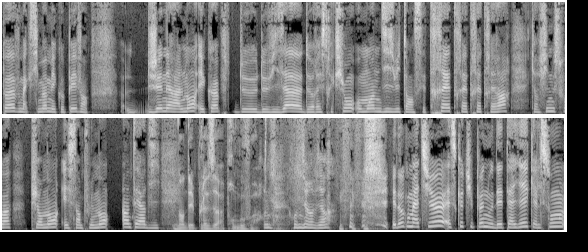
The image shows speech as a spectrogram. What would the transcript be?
peuvent maximum écoper, enfin généralement écopent de, de visa de restriction au moins de 18 ans. C'est très très très très rare qu'un film soit purement et simplement interdit. N'en déplaise à promouvoir. On y revient. et donc Mathieu, est-ce que tu peux nous détailler quelles sont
